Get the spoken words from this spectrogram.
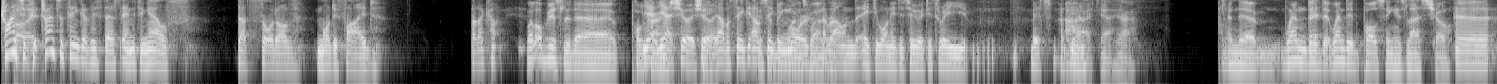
trying Well, to it- trying to think of if there's anything else that's sort of modified, but I can't. Well, obviously the Paul Yeah, yeah, sure, sure. I was thinking, I was is a big thinking more well, but- around 81, 82, 83 bits. But Ah, yeah. right, yeah, yeah. And um, when did when did Paul sing his last show? Uh,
